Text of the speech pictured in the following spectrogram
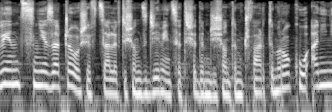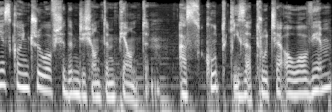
więc nie zaczęło się wcale w 1974 roku, ani nie skończyło w 1975. A skutki zatrucia ołowiem,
